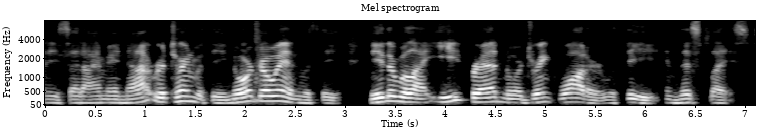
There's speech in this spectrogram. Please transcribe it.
And he said, I may not return with thee, nor go in with thee, neither will I eat bread nor drink water with thee in this place.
